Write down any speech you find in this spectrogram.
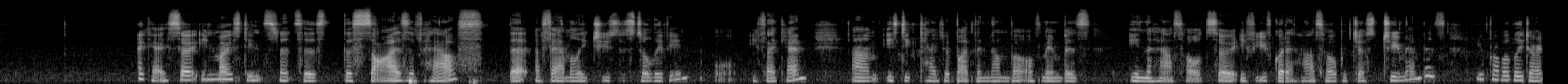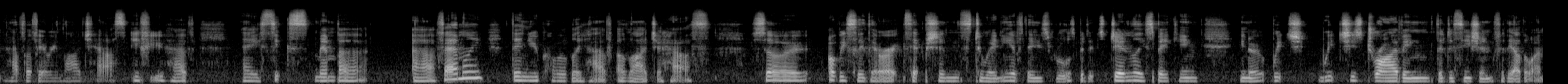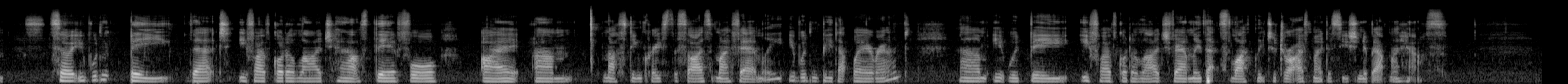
Okay, so in most instances, the size of house that a family chooses to live in, or if they can, um, is dictated by the number of members in the household. So if you've got a household with just two members, you probably don't have a very large house. If you have a six member uh, family, then you probably have a larger house. So obviously there are exceptions to any of these rules, but it's generally speaking, you know, which which is driving the decision for the other one. So it wouldn't be that if I've got a large house, therefore I um, must increase the size of my family. It wouldn't be that way around. Um, it would be if I've got a large family, that's likely to drive my decision about my house.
